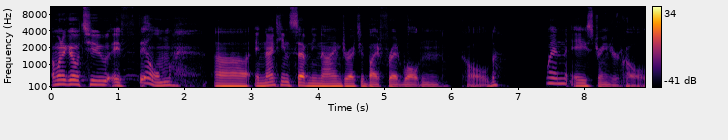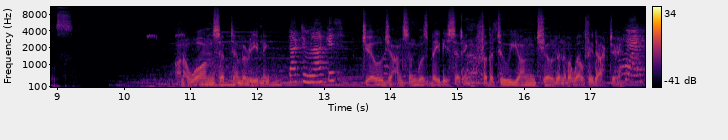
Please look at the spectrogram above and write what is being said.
I'm going to go to a film uh, in 1979 directed by Fred Walton called When a Stranger Calls. On a warm September evening, Dr. Malakis? Jill Johnson was babysitting for the two young children of a wealthy doctor. Okay.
